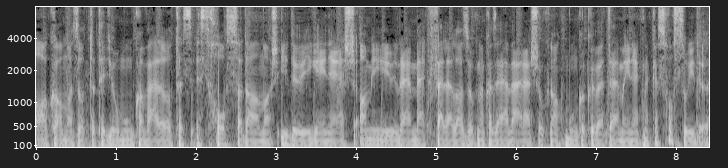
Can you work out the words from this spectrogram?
alkalmazottat, egy jó munkavállalót, ez, ez hosszadalmas, időigényes, amire megfelel azoknak az elvárásoknak, munkakövetelményeknek, ez hosszú idő.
